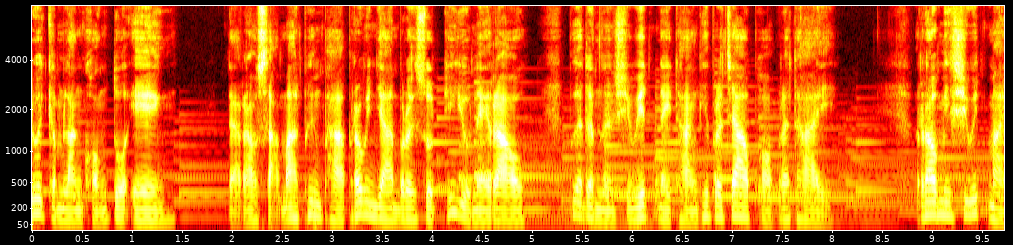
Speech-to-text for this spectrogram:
ด้วยกำลังของตัวเอง แต่เราสามารถพึ่งพาพระวิญญาณบริสุทธิ์ที่อยู่ในเรา เพื่อดำเนินชีวิตในทางที่พระเจ้าพอพระทยัยเรามีชีวิตใหม่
